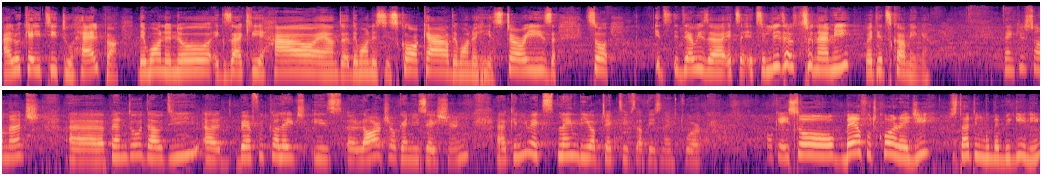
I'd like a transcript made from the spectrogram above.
allocated to help. They want to know exactly how, and they want to see scorecard. They want to hear stories. So it's, there is a it's a, it's a little tsunami, but it's coming. Thank you so much. Uh, Pendo Daudi, uh, Barefoot College is a large organization. Uh, can you explain the objectives of this network? Okay, so Barefoot College, starting with the beginning,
